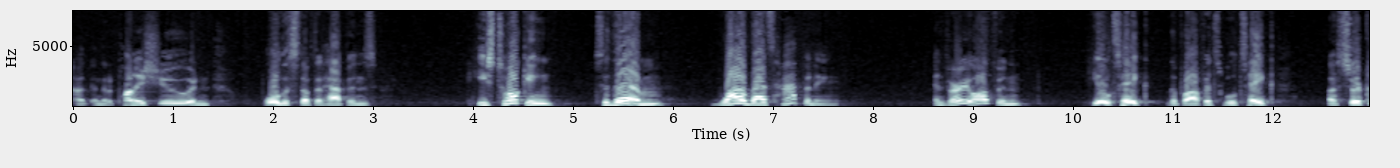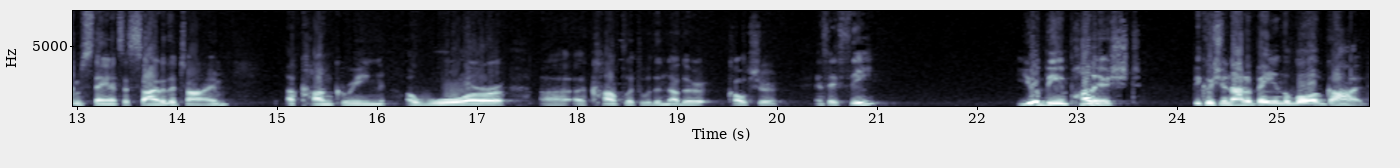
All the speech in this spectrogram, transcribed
I'm to punish you, and all the stuff that happens. He's talking to them while that's happening. And very often, he'll take, the prophets will take a circumstance, a sign of the time, a conquering, a war, uh, a conflict with another culture, and say, see, you're being punished because you're not obeying the law of God.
